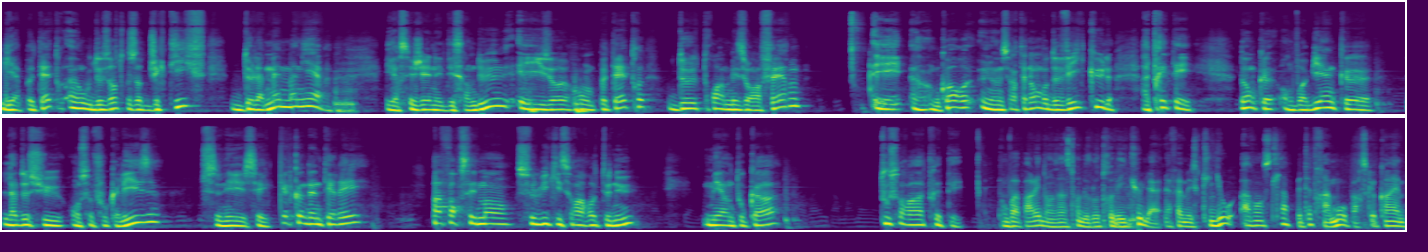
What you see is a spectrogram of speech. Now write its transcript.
il y a peut-être un ou deux autres objectifs de la même manière. L'IRCGN est descendu et ils auront peut-être deux, trois maisons à faire et encore un certain nombre de véhicules à traiter. Donc on voit bien que là-dessus, on se focalise. C'est quelqu'un d'intérêt, pas forcément celui qui sera retenu, mais en tout cas, tout sera traité. On va parler dans un instant de l'autre véhicule, la, la fameuse Clio. Avant cela, peut-être un mot, parce que quand même,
